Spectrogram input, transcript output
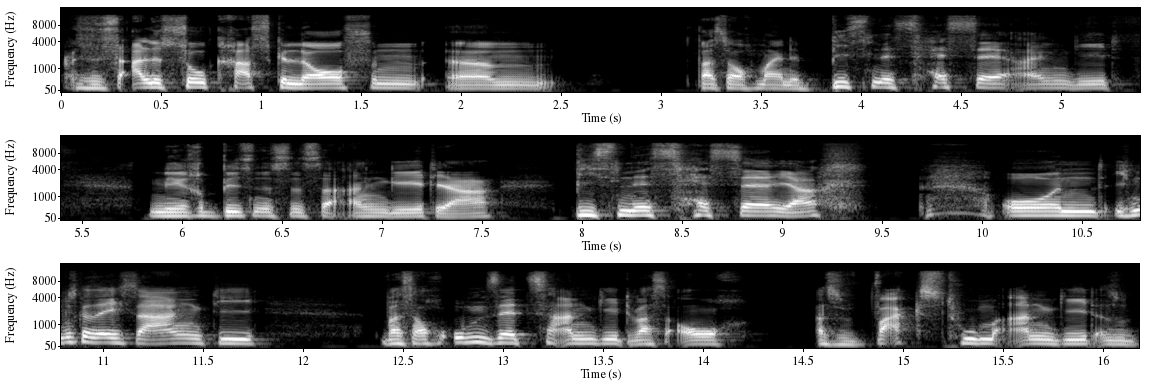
Es ist alles so krass gelaufen, ähm, was auch meine Business-Hesse angeht, mehrere Businesses angeht, ja. Business-Hesse, ja. Und ich muss ganz ehrlich sagen, die, was auch Umsätze angeht, was auch also Wachstum angeht, also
